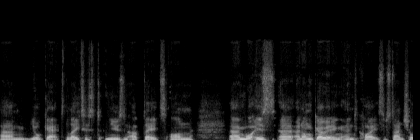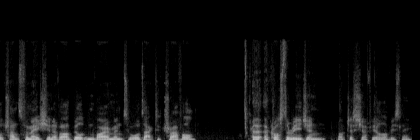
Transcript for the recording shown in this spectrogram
um, you'll get the latest news and updates on um, what is uh, an ongoing and quite substantial transformation of our built environment towards active travel uh, across the region, not just Sheffield, obviously.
